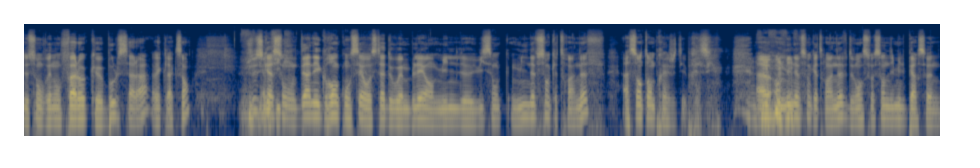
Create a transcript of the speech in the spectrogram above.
de son vrai nom Farrokh Bulsara, avec l'accent. Jusqu'à son dernier grand concert au stade de Wembley en 1800 1989, à 100 ans près, j'étais presque. Euh, en 1989 devant 70 000 personnes.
